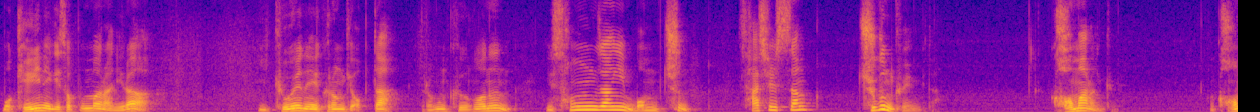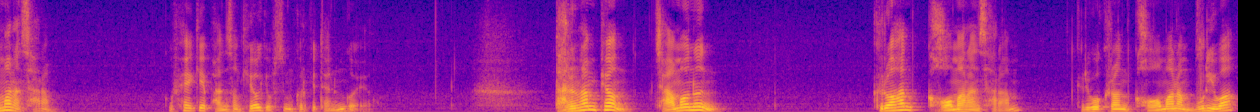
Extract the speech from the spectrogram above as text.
뭐 개인에게서뿐만 아니라 이 교회 내에 그런 게 없다. 여러분, 그거는 이 성장이 멈춘 사실상 죽은 교회입니다. 거만한 교회, 거만한 사람, 그 회개 반성 개혁이 없으면 그렇게 되는 거예요. 다른 한편 잠언은 그러한 거만한 사람 그리고 그런 거만한 무리와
